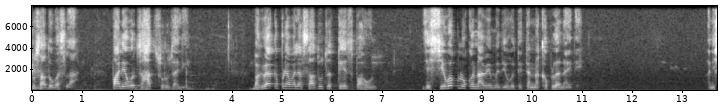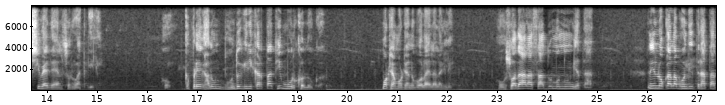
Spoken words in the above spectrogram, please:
तो साधू बसला. पाण्यावर जहाज सुरू झाली. भगव्या कपड्यावाल्या साधूचं तेज पाहून जे सेवक लोक नावेमध्ये होते त्यांना खपलं नाही ते. आणि शिव्या द्यायला सुरुवात केली. हो कपडे घालून भोंदगिरी करतात ही मूर्ख लोक. मोठ्या मोठ्यानं बोलायला लागले. हो स्वतःला साधू म्हणून घेतात. आणि लोकाला भोंदीत राहतात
